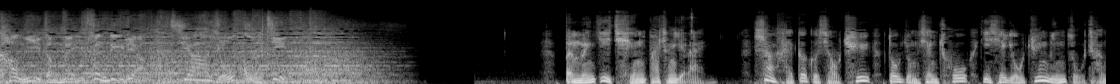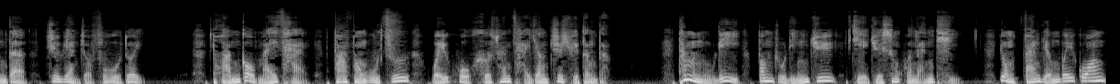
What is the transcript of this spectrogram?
抗疫的每份力量加油鼓劲。本轮疫情发生以来，上海各个小区都涌现出一些由居民组成的志愿者服务队，团购买采、发放物资、维护核酸采样秩序等等。他们努力帮助邻居解决生活难题，用凡人微光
